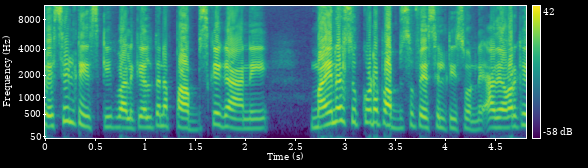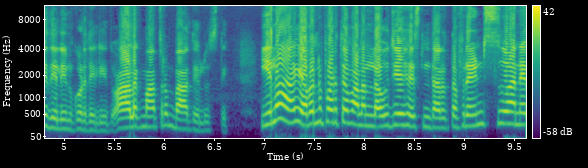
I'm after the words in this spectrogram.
ఫెసిలిటీస్కి వాళ్ళకి వెళ్తున్న పబ్స్కి కానీ మైనర్స్కి కూడా పబ్స్ ఫెసిలిటీస్ ఉన్నాయి. అది ఎవరికి తెలియని కూడా తెలియదు. వాళ్ళకి మాత్రం బాగా తెలుస్తాయి. ఇలా ఎవరిని పడితే వాళ్ళని లవ్ చేసేసిన తర్వాత ఫ్రెండ్స్ అనే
